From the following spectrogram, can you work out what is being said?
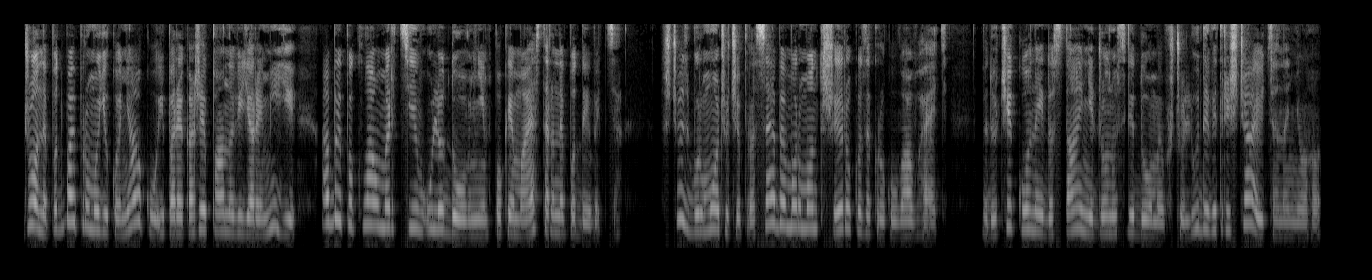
Джоне, подбай про мою коняку і перекажи панові Яремії, аби поклав мерців у льодовні, поки майстер не подивиться. Щось бурмочучи про себе, Мормонт широко закрокував геть. Ведучи коней до стайні, Джон усвідомив, що люди витріщаються на нього,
